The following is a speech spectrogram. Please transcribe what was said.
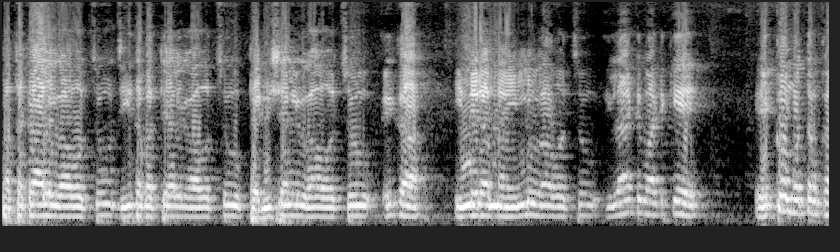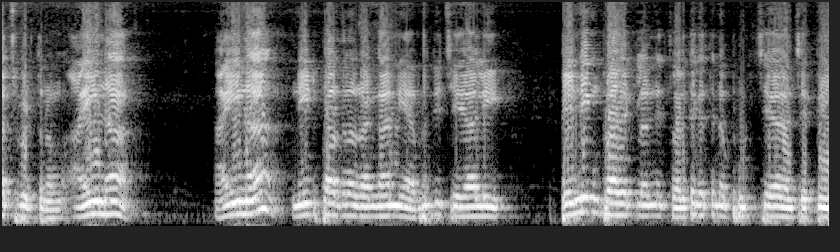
పథకాలు కావచ్చు జీతభత్యాలు కావచ్చు పెన్షన్లు కావచ్చు ఇంకా ఇందిరమ్మ ఇల్లు కావచ్చు ఇలాంటి వాటికే ఎక్కువ మొత్తం ఖర్చు పెడుతున్నాం. అయినా అయినా నీటిపారుదల రంగాన్ని అభివృద్ధి చేయాలి పెండింగ్ ప్రాజెక్టులన్నీ త్వరితగతిన పూర్తి చేయాలని చెప్పి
